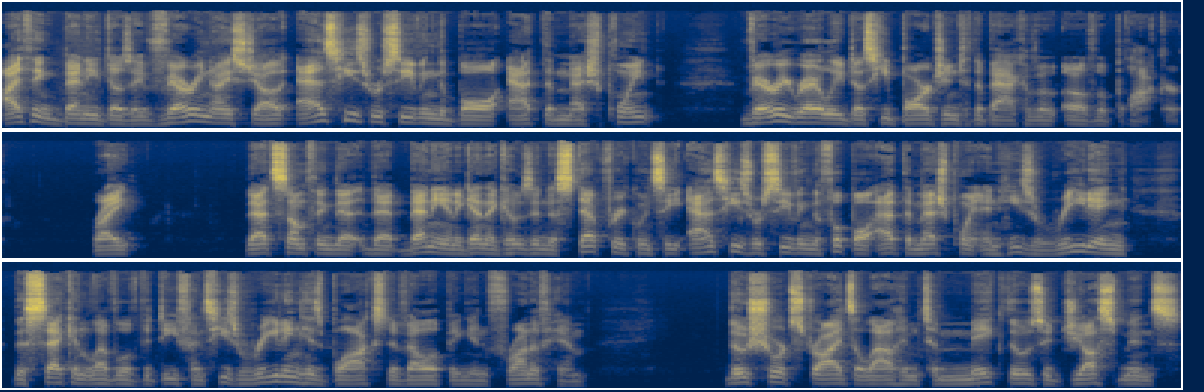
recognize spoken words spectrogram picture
I think Benny does a very nice job as he's receiving the ball at the mesh point very rarely does he barge into the back of a, of a blocker, right? That's something that that Benny, and again, that goes into step frequency as he's receiving the football at the mesh point and he's reading the second level of the defense. He's reading his blocks developing in front of him. Those short strides allow him to make those adjustments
